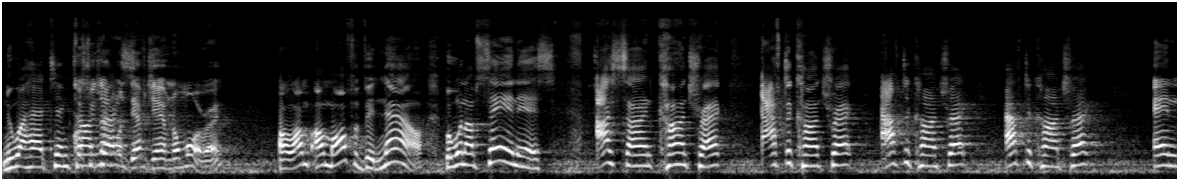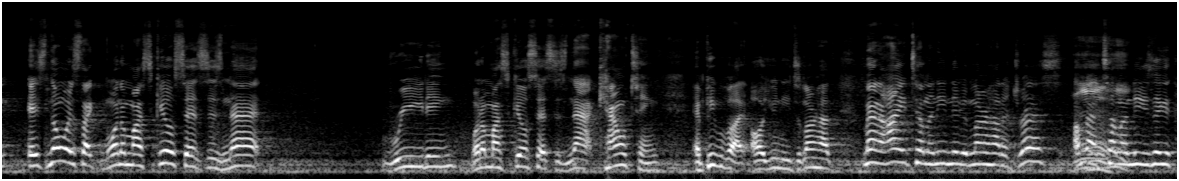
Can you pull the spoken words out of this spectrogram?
knew I had 10 contracts. you're not on Def Jam no more, right? Oh, I'm, I'm off of it now. But what I'm saying is, I signed contract after contract after contract after contract. And it's no it's like one of my skill sets is not reading, one of my skill sets is not counting. And people are like, oh, you need to learn how to. Man, I ain't telling these niggas learn how to dress. I'm not mm-hmm. telling these niggas.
